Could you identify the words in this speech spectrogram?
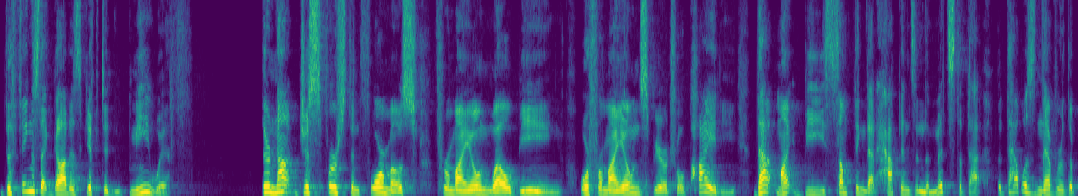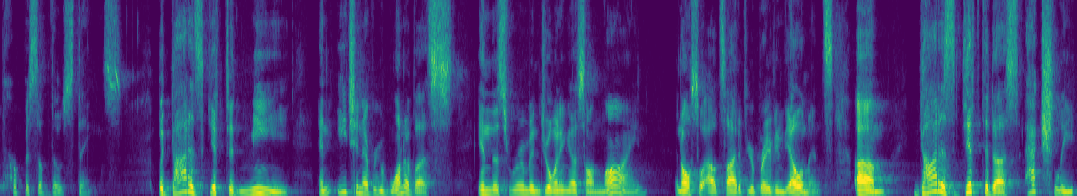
the things that God has gifted me with, they're not just first and foremost for my own well being or for my own spiritual piety. That might be something that happens in the midst of that, but that was never the purpose of those things. But God has gifted me and each and every one of us in this room and joining us online, and also outside if you're braving the elements. Um, God has gifted us actually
